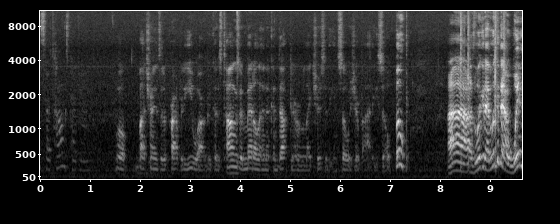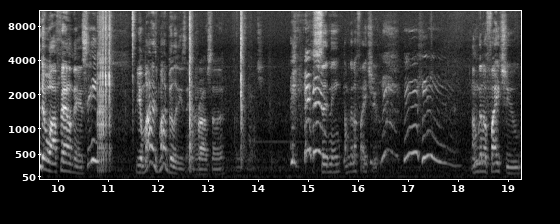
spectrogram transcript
It's the tongs touching them. Well, by transitive property you are, because tongues are metal and a conductor of electricity, and so is your body. So, boop! Ah, I was looking at look at that window I found there. See, yo, my my ability is improv, son. Sydney, I'm gonna fight you. I'm gonna fight you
